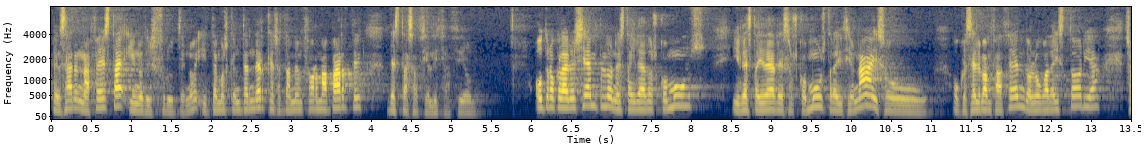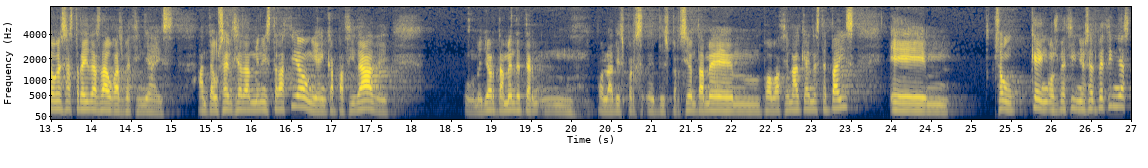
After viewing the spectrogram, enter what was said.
pensar na festa e no disfrute, no? e temos que entender que eso tamén forma parte desta socialización. Outro claro exemplo nesta idea dos comuns e desta idea de seus comuns tradicionais ou o que se levan facendo ao longo da historia sobre esas traídas de augas veciñais. Ante a ausencia da administración e a incapacidade o mellor tamén de ter, mm, pola eh, dispersión tamén poboacional que hai neste país, eh, son quen os veciños e as veciñas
